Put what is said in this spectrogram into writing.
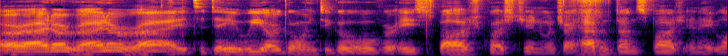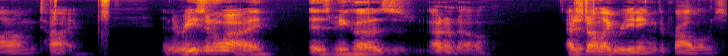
Alright, alright, alright. Today we are going to go over a Spoj question, which I haven't done Spoj in a long time. And the reason why is because, I don't know, I just don't like reading the problems.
